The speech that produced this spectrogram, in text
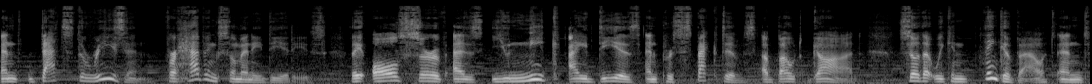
And that's the reason for having so many deities. They all serve as unique ideas and perspectives about God so that we can think about and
